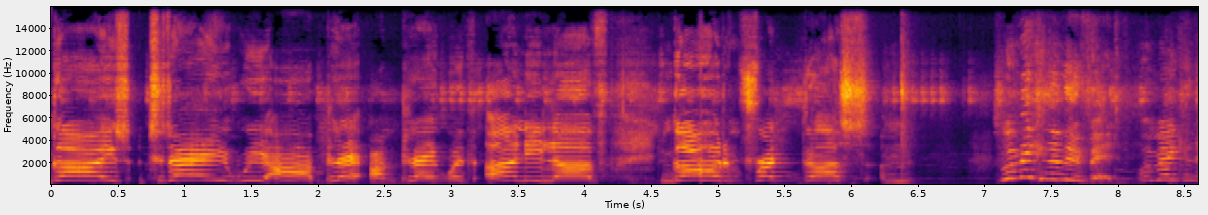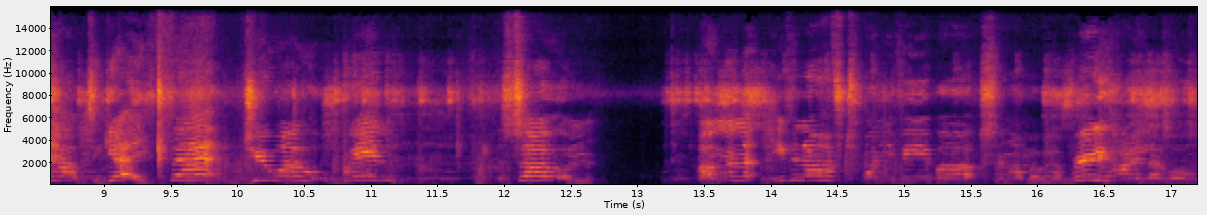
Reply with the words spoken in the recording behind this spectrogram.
guys? Today we are play. I'm playing with Ernie Love. Go ahead and friend us. So we're making a new vid. We're making how to get a fair duo win. So um, I'm gonna, even though I have 20 V bucks and I'm a really high level,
